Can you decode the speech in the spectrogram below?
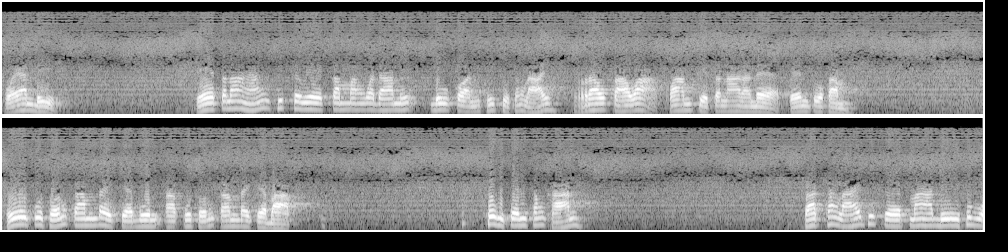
แหวนดี เจตนาหังคิดเวกรรมังวดามิดูก่อนที่สุดทั้งหลาย เรากล่าวว่าความเจตนานั่นแหละเป็นตัวกรรม คือกุศลกรรมได้แก่บุญอกุศลกรรมได้แก่บาป ซึ่งเป็นสังขารสัตว์ทั้งหลายที่เกิดมาดีชั่ว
